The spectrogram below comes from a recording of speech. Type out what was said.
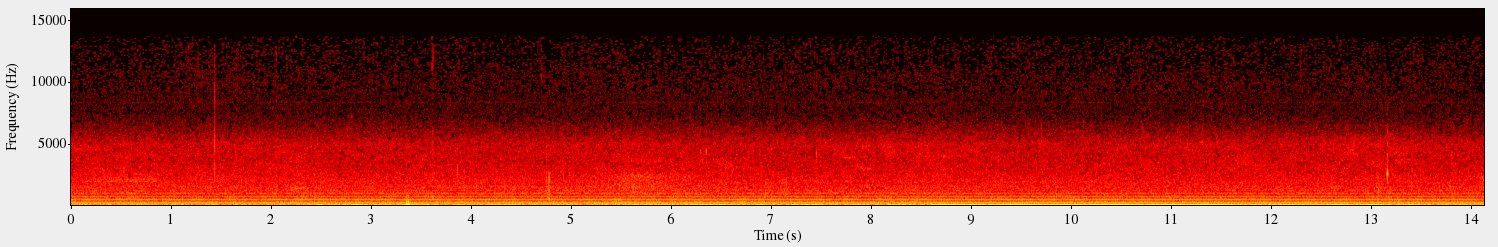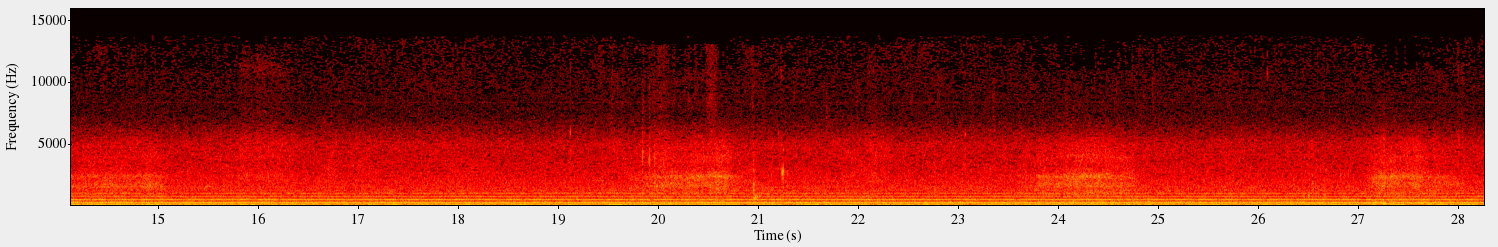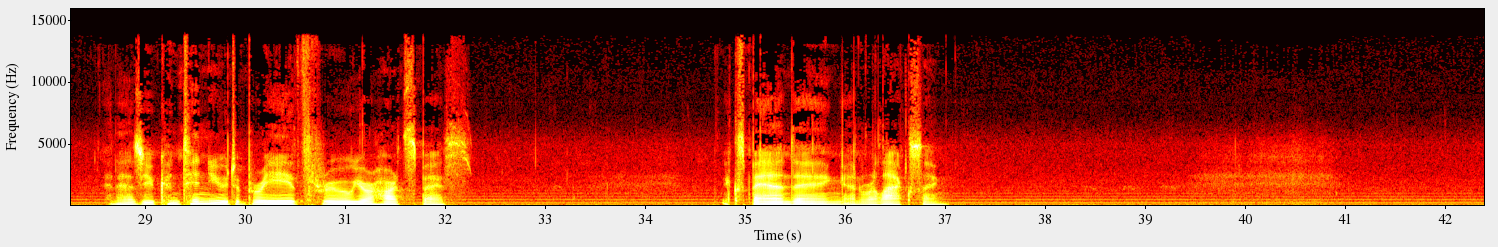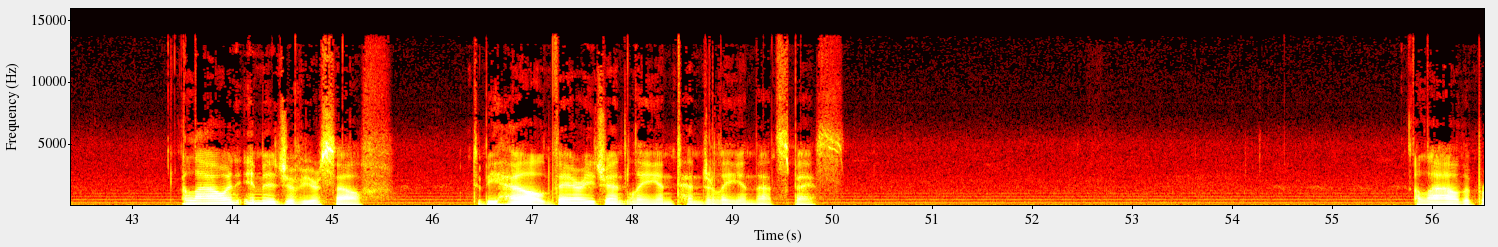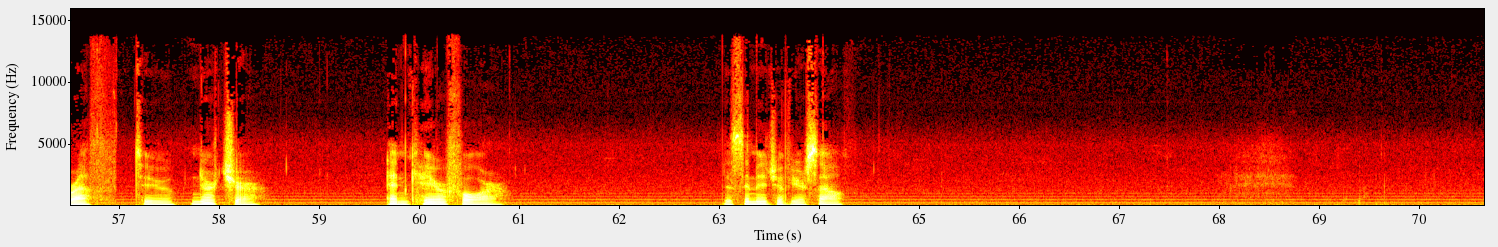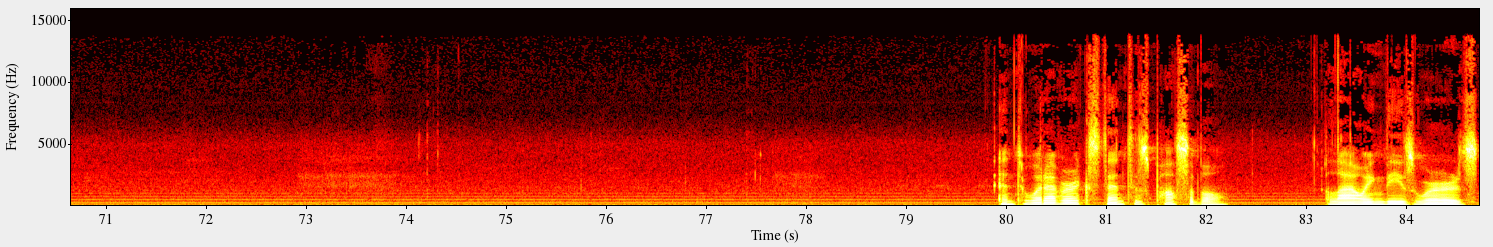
And as you continue to breathe through your heart space, expanding and relaxing, allow an image of yourself to be held very gently and tenderly in that space. Allow the breath to nurture and care for this image of yourself. And to whatever extent is possible, allowing these words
